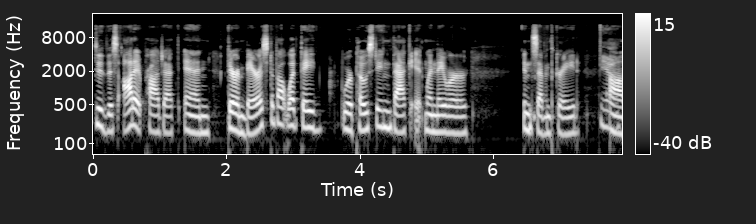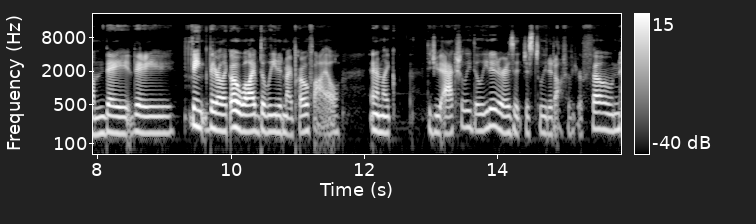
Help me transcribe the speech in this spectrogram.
did this audit project and they're embarrassed about what they were posting back when they were in seventh grade. Yeah. Um, they they think they're like, oh well, I've deleted my profile, and I'm like, did you actually delete it or is it just deleted off of your phone?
